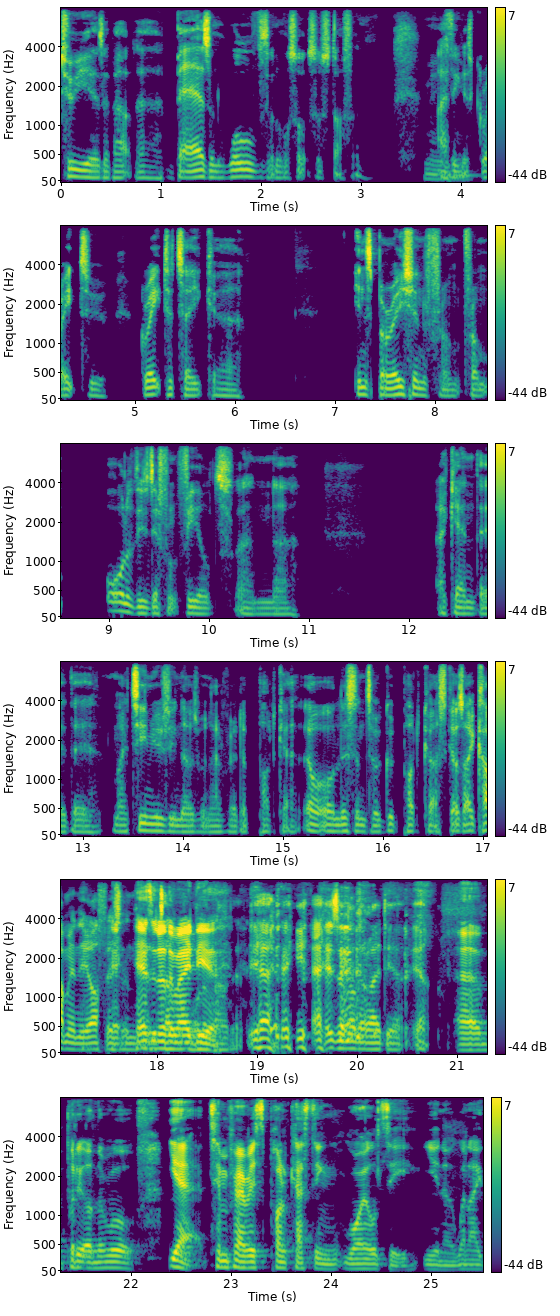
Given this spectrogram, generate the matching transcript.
two years about uh, bears and wolves and all sorts of stuff. And I think it's great to great to take uh, inspiration from from all of these different fields. And uh, again, they they my team usually knows when I've read a podcast or, or listened to a good podcast because I come in the office and Here's and another idea. Yeah, yeah, here's another idea. Yeah. um, put it on the wall. Yeah, Tim Ferriss podcasting royalty. You know, when I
